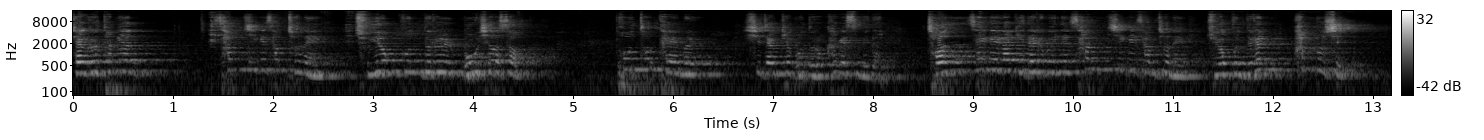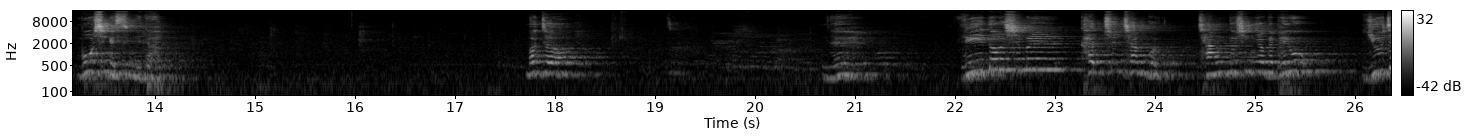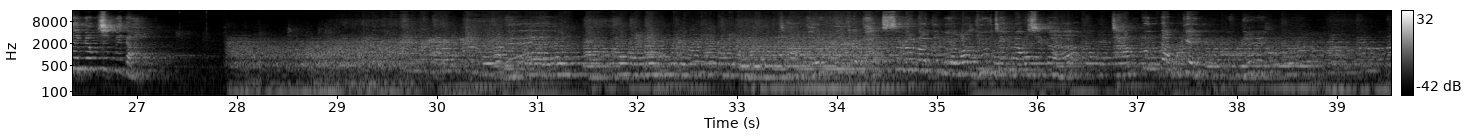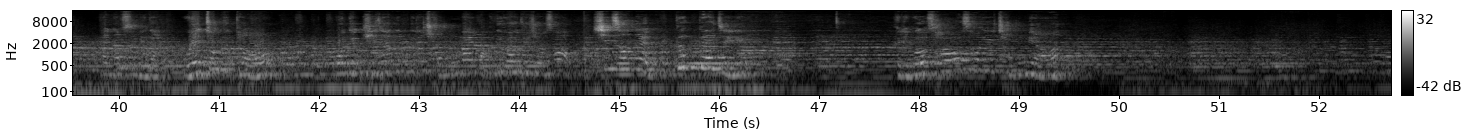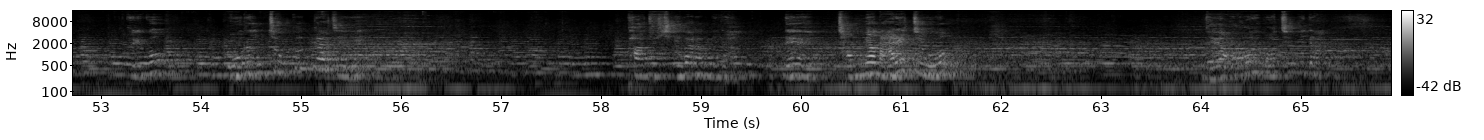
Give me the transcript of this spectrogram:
자 그렇다면 삼식의 삼촌의 주역분들을 모셔서 포토타임을 시작해 보도록 하겠습니다. 전 세계가 기다리고 있는 삼식의 삼촌의 주역분들을 한 분씩 모시겠습니다. 먼저 네 리더십을 갖춘 장군 장두식 역의 배우 유재명 씨입니다. 시선을 끝까지 그리고 서서히 정면 그리고 오른쪽 끝까지 봐주시기 바랍니다. 네, 정면 아래쪽. 네, 어 멋집니다.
